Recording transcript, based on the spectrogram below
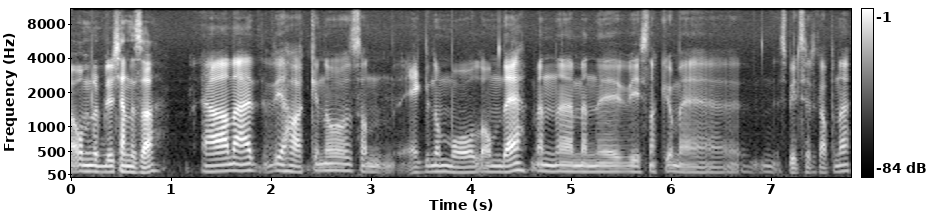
Om det blir kjendiser. Ja, nei, vi har ikke noe sånn, egentlig noe mål om det, men, men vi snakker jo med spillselskapene.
